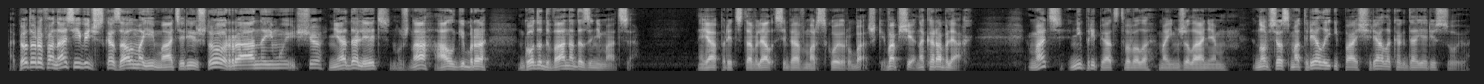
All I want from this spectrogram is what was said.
а Петр Афанасьевич сказал моей матери, что рано ему еще не одолеть, нужна алгебра, года два надо заниматься. Я представлял себя в морской рубашке, вообще на кораблях. Мать не препятствовала моим желаниям, но все смотрела и поощряла, когда я рисую.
